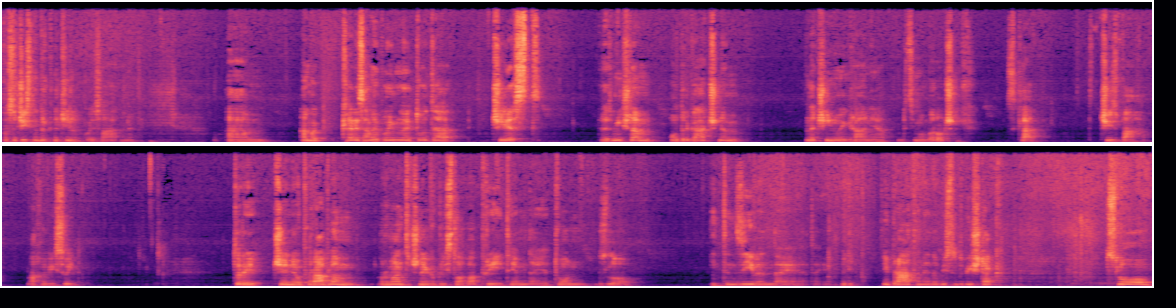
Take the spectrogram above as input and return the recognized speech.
pa so čisto na drug način lahko izvajali. Um, ampak kar je za me pomembno, je to, da če jaz razmišljam o drugačnem načinu igranja, recimo baročnih skladb, čez Baha, Bahovih suit. Torej, če ne uporabljam romantičnega pristopa pri tem, da je ton zelo intenziven, da je, da je veliko vibraten, da v bistvu dobiš tak zelo,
